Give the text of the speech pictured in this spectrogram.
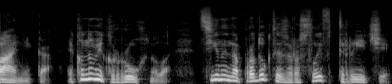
паніка. Економіка рухнула. Ціни на продукти зросли втричі.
